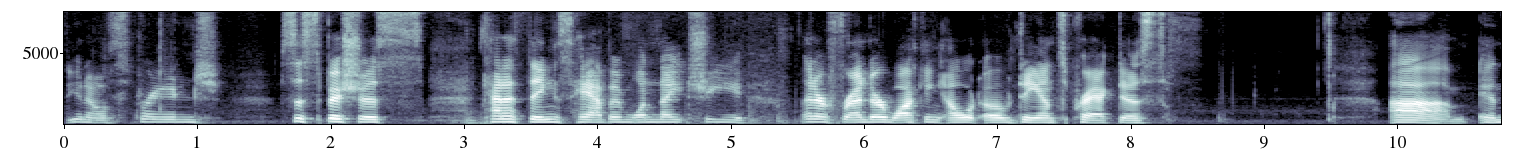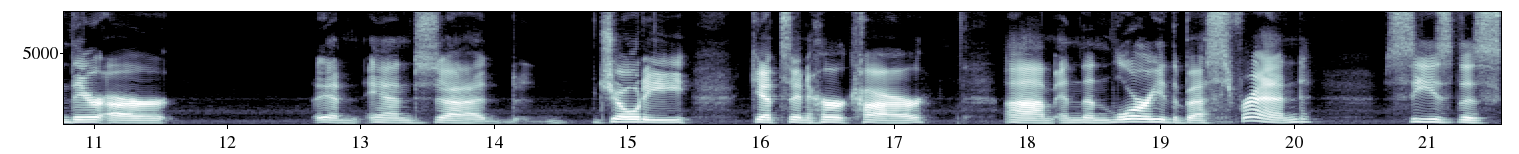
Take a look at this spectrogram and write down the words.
you know, strange, suspicious kind of things happen. One night she and her friend are walking out of dance practice. Um, and there are, and, and, uh, Jodi gets in her car. Um, and then Lori, the best friend, sees this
